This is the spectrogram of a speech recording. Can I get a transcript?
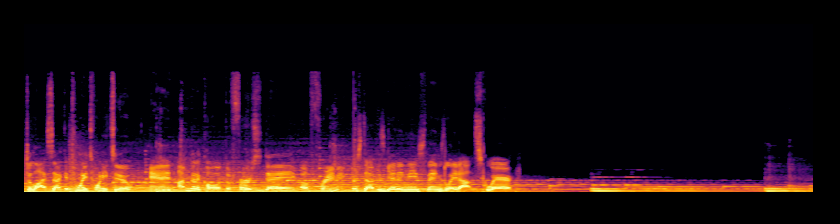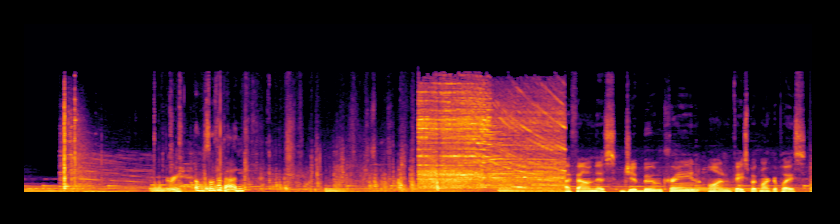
July 2nd, 2022, and I'm gonna call it the first day of framing. First step is getting these things laid out square. Three. Oh, it's not that bad. I found this jib boom crane on Facebook Marketplace.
